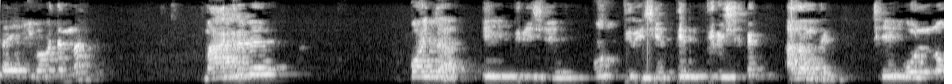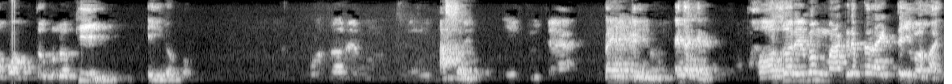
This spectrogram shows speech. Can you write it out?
টাইম এইভাবে দেন না? মাগরেবের কয়টা? একত্রিশে, বত্রিশে, তেত্রিশে আজান দেন ঠিক অন্য বক্তগুলো কি? এই- আসলে এই দুইটা রাইট টাইম এই দেখেন ফজর এবং মাগরেবটা রাইট টাইমে হয়।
